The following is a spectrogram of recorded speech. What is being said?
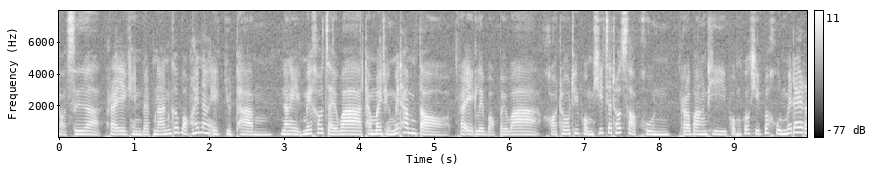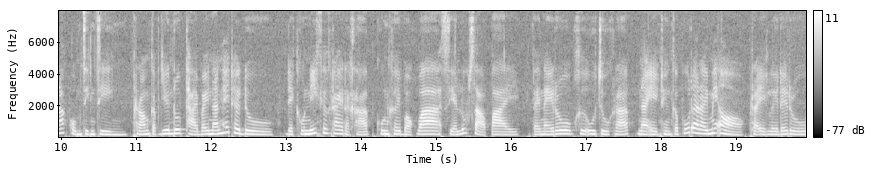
ถอดเสื้อ พระเอกเห็นแบบนั้นก็บอกให้นางเอกหยุดทำนางเอกไม่เข้าใจว่าทำไมถึงไม่ทำต่อ พระเอกเลยบอกไปว่าขอโทษที่ผมคิดจะทดสอบคุณ เพราะบางทีผมก็คิดว่าคุณไม่ได้รักผมจริง ๆ พร้อมกับยื่นรูปถ่ายใบนั้นให้เธอดู เด็กคนนี้คือใครเหรอครับ คุณเคยบอกว่าเสียลูกสาวไป แต่ในรูปคืออูจูครับ นางเอกถึงกับพูดอะไรไม่ออก พระเอกเลยได้รู้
